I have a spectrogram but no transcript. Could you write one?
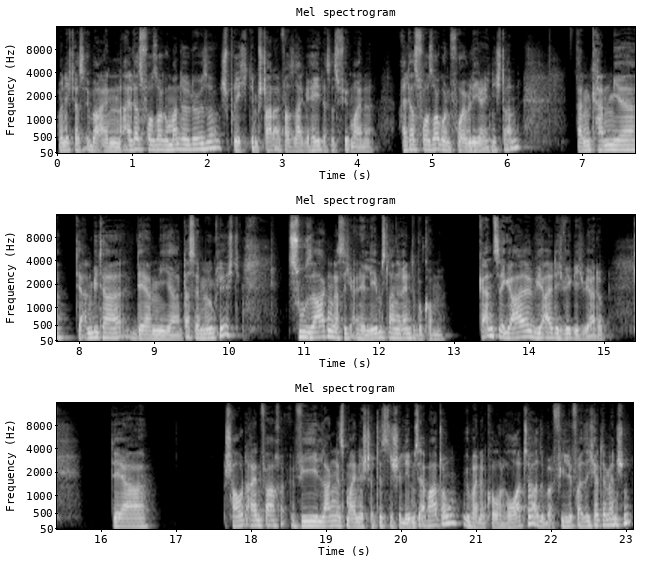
wenn ich das über einen Altersvorsorgemantel löse, sprich dem Staat einfach sage, hey, das ist für meine Altersvorsorge und vorher will ich eigentlich nicht dran, dann kann mir der Anbieter, der mir das ermöglicht, zusagen, dass ich eine lebenslange Rente bekomme. Ganz egal, wie alt ich wirklich werde. Der schaut einfach, wie lang ist meine statistische Lebenserwartung über eine Kohorte, also über viele versicherte Menschen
